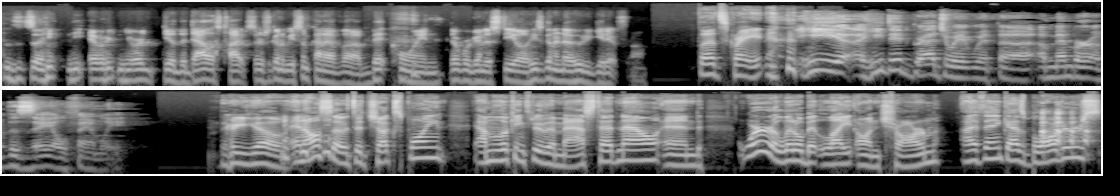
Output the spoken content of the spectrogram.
so he, he- or, you're, you know, the Dallas types. There's going to be some kind of uh, Bitcoin that we're going to steal. He's going to know who to get it from. That's great. he uh, he did graduate with uh, a member of the Zale family. There you go. And also to Chuck's point, I'm looking through the masthead now, and we're a little bit light on charm, I think, as bloggers.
